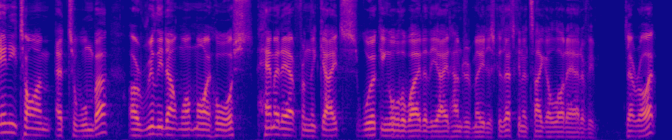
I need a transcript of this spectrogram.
anytime at Toowoomba, I really don't want my horse hammered out from the gates, working all the way to the 800 metres, because that's going to take a lot out of him. Is that right?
